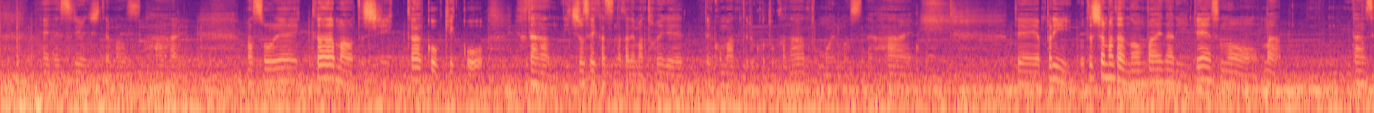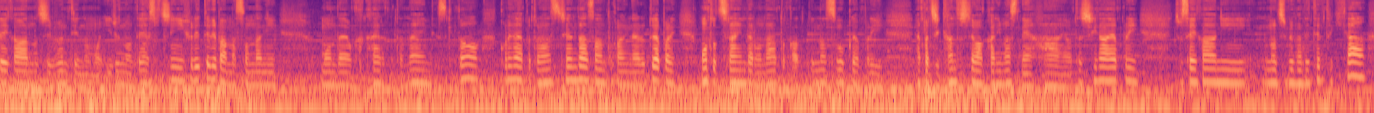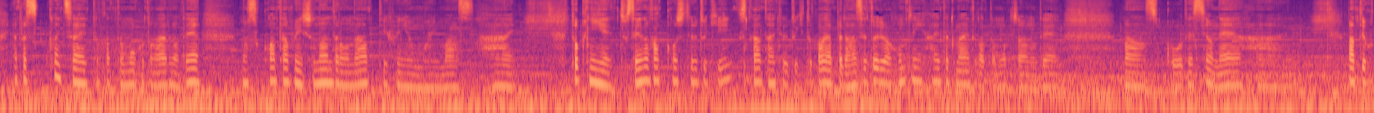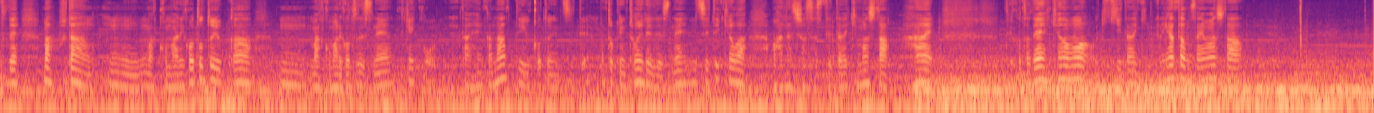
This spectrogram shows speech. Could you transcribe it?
えー、するようにしてます。はい。まあ、それがまあ私がこう結構普段日常生活の中でまトイレで困ってることかなと思いますね。はい。でやっぱり私はまだノンバイナリーでそのまあ男性側の自分っていうのもいるのでそっちに触れてれば、まあ、そんなに問題を抱えることはないんですけどこれがやっぱトランスジェンダーさんとかになるとやっぱりもっと辛いんだろうなとかっていうのはすごくやっぱりやっぱ実感として分かりますね。はい。私がやっぱり女性側にの自分が出てる時がやっぱりすっごい辛いとかって思うことがあるのでもうそこは多分一緒なんだろうなっていうふうに思います。はい。特に女性の格好してる時スカート履いてる時とかはやっぱり男性トイレは本当に入りたくないとかって思っちゃうのでまあそこですよねはいまあ、ということで、まあ、普段、うん、まあ、困りごとというか、うん、まあ、困りごとですね。結構大変かなっていうことについて、まあ、特にトイレですね、について今日はお話をさせていただきました。はい。ということで、今日もお聴きいただきありがとうございました。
